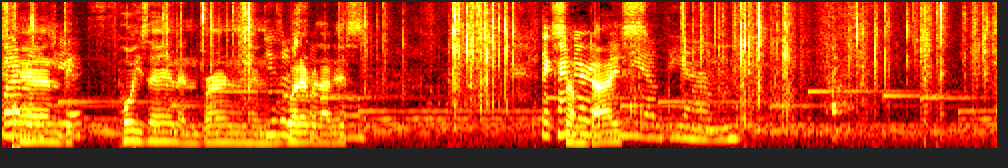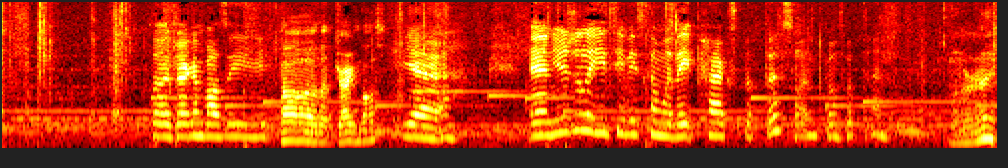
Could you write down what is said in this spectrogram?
Whatever and the, the poison and burn and whatever so that cool. is. They kind of dice. me of the um, The Dragon Ball Z. Oh, the Dragon Balls? Yeah. And usually ETBs come with 8 packs, but this one goes with 10. Alright,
